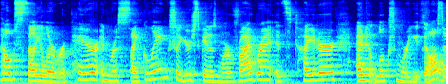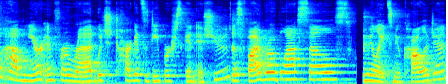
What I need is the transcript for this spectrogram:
helps cellular repair and recycling so your skin is more vibrant, it's tighter, and it looks more youthful. They also have near infrared, which targets deeper skin issues, does fibroblast cells, stimulates new collagen.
